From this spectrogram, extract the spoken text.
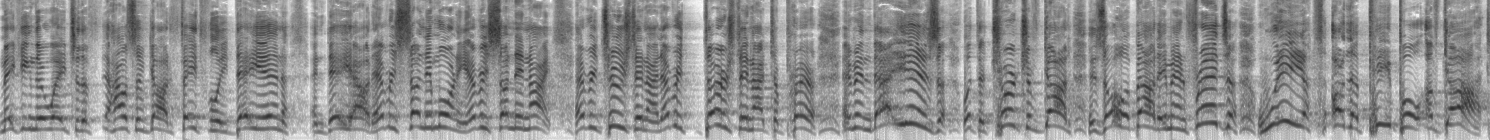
making their way to the house of God faithfully day in and day out, every Sunday morning, every Sunday night, every Tuesday night, every Thursday night to prayer. Amen. That is what the church of God is all about. Amen. Friends, we are the people of God.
